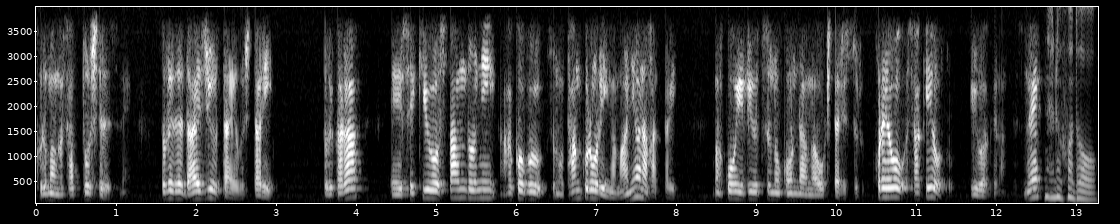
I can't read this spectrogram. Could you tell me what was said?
車が殺到してですねそれで大渋滞をしたりそれから、えー、石油をスタンドに運ぶそのタンクローリーが間に合わなかったり、まあ、こういう流通の混乱が起きたりするこれを避けようというわけなんですね。なるほど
